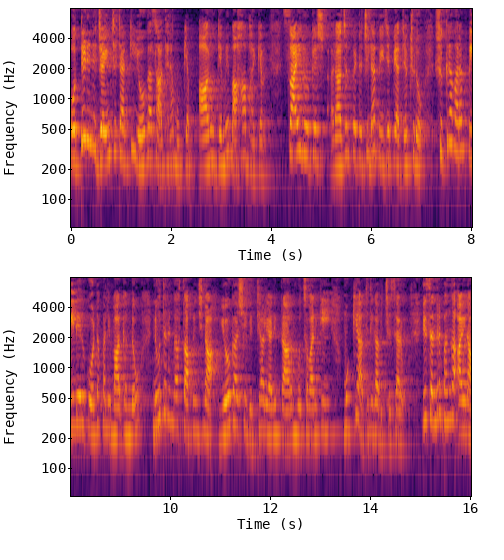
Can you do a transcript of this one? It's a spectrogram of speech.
ఒత్తిడిని జయించటానికి యోగా సాధన ముఖ్యం. ఆరోగ్యమే మహాభాగ్యం. సాయి లోకేష్ రాజంపేట జిల్లా బీజేపీ అధ్యక్షుడు. శుక్రవారం పీలేరు కోటపల్లి మార్గంలో నూతనంగా స్థాపించిన యోగాశి విద్యాలయాన్ని ప్రారంభోత్సవానికి ముఖ్య అతిథిగా విచ్చేశారు. ఈ సందర్భంగా ఆయన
